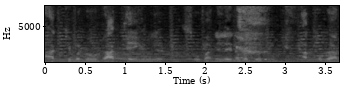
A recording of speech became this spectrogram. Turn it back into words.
આગથી બધું રાખ થઈ ગયું છે. સોફાથી લઈને બધું આખું ઘર?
